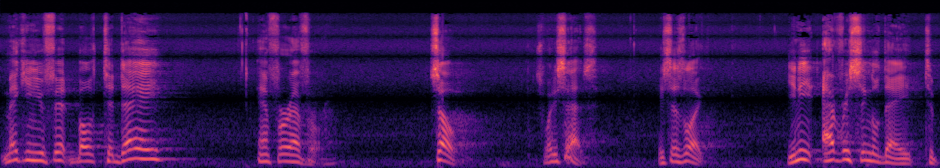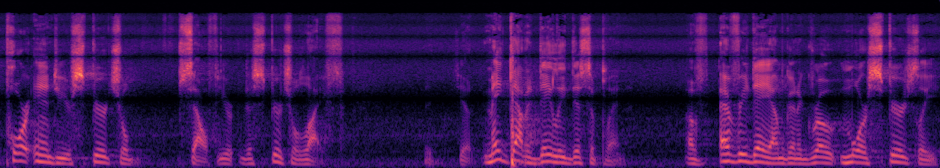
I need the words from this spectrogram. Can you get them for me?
making you fit both today and forever. So, that's what he says. He says, look, you need every single day to pour into your spiritual self, your, your spiritual life. You know, make that a daily discipline of every day I'm going to grow more spiritually,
